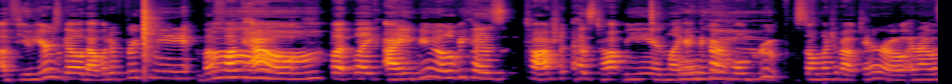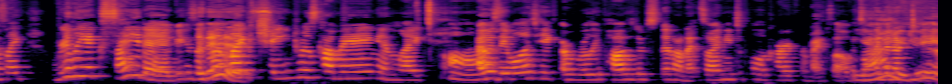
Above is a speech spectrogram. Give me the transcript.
a few years ago, that would have freaked me the fuck out. But like I knew because Tosh has taught me and like I Oh, think our whole group so much about tarot. And I was like really excited because it, It meant like change was coming and like Aw. I was able to take a really positive spin on it. So I need to pull a card for myself. It's yeah, only been a you few do. days.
